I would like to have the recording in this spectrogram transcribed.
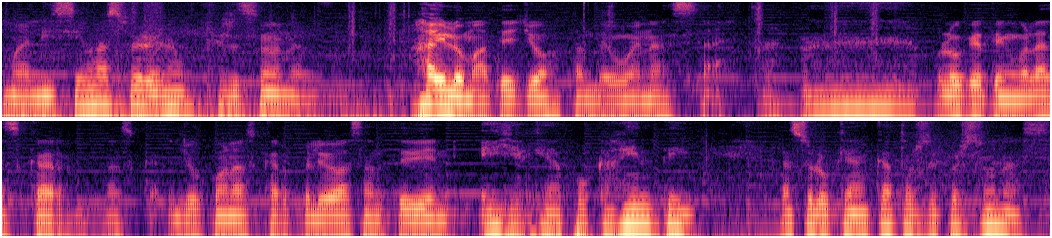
Malísimas, pero eran personas. Ay, lo maté yo, tan de buenas. Por lo que tengo las car, yo con las car peleo bastante bien. Ella queda poca gente. Ya solo quedan 14 personas.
